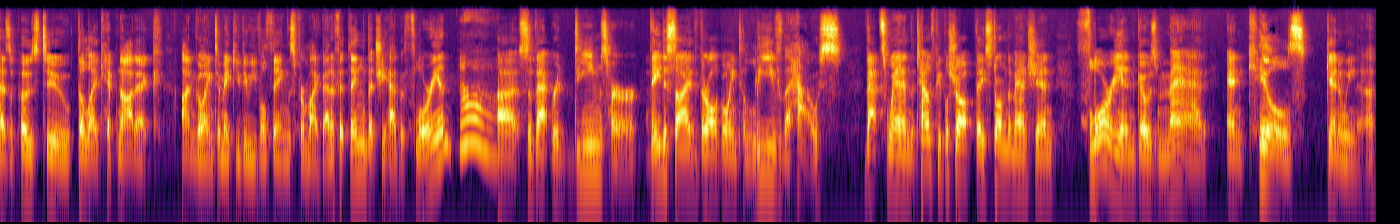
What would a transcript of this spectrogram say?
as opposed to the like hypnotic I'm going to make you do evil things for my benefit thing that she had with Florian. Oh. Uh, so that redeems her. They decide that they're all going to leave the house. That's when the townspeople show up, they storm the mansion. Florian goes mad and kills Genuina.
